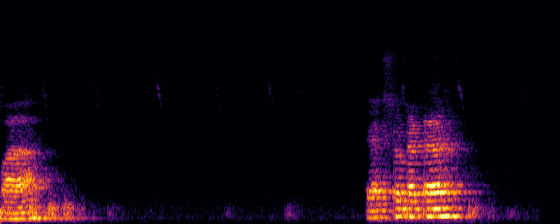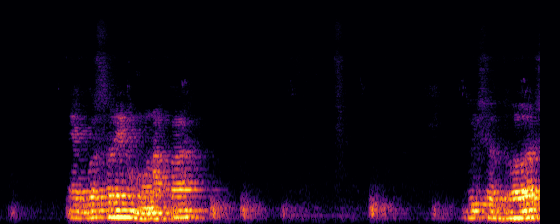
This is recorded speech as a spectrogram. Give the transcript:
বা একশো টাকা এক বছরের মুনাফা, দুইশো দশ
